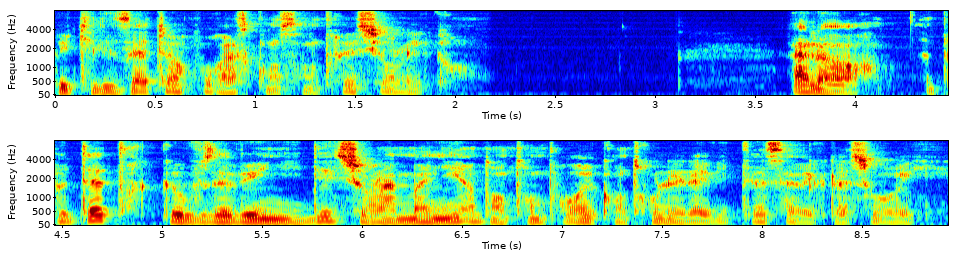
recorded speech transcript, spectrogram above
l'utilisateur pourra se concentrer sur l'écran. Alors, peut-être que vous avez une idée sur la manière dont on pourrait contrôler la vitesse avec la souris.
